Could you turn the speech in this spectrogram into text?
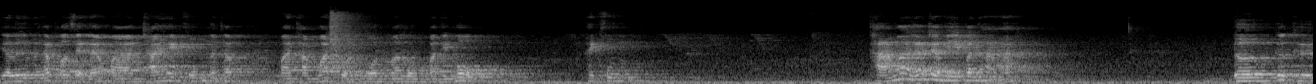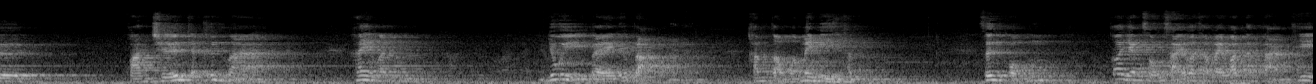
อย่าลืมนะครับ พอเสร็จแล้วมาใช้ให้คุ้มนะครับ มาทำวัดสวดมนต์มาลงปฏิโมกให้คุ้ม ถามว่าแล้วจะมีปัญหา เดิมก็คือความชื้นจะขึ้นมา ให้มันยุ่ยไปหรือเปล่าคำตอบว่าไม่มีครับ ซึ่งผมก็ยังสงสัยว่าทำไมวัดต่างๆที่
